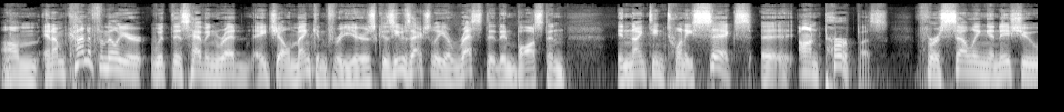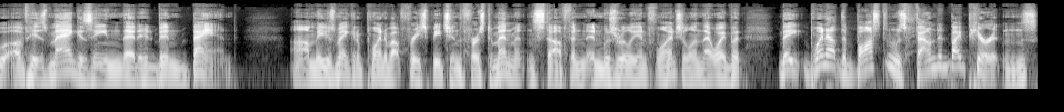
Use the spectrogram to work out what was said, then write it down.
um, and I'm kind of familiar with this, having read H.L. Mencken for years, because he was actually arrested in Boston in 1926 uh, on purpose for selling an issue of his magazine that had been banned. Um, he was making a point about free speech and the First Amendment and stuff, and, and was really influential in that way. But they point out that Boston was founded by Puritans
